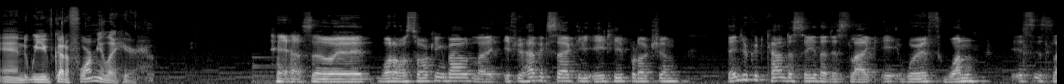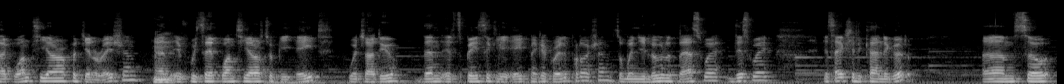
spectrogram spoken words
And we've got a formula here. Yeah, so uh, what I was talking about, like if you have exactly 8 heat production, then you could kind of say that it's like worth one it's, it's like one TR per generation. Mm. And if we set one TR to be eight, which I do, then it's basically eight mega credit production. So when you look at it this way, this way, it's actually kind of good. Um, so,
